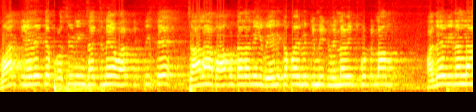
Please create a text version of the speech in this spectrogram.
వారికి ఏదైతే ప్రొసీడింగ్స్ వచ్చినాయో వారికి ఇప్పిస్తే చాలా బాగుంటుందని ఈ వేదికపై నుంచి మీకు విన్నవించుకుంటున్నాం. అదేవిధంగా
